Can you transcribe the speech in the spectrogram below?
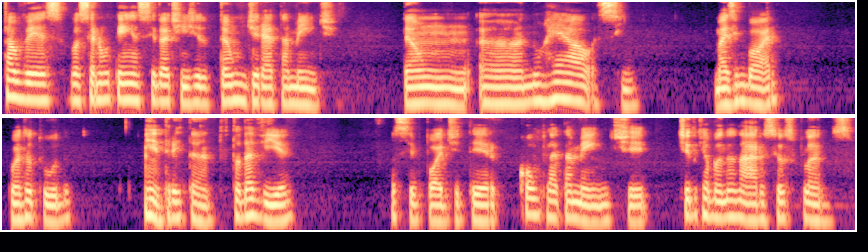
talvez você não tenha sido atingido tão diretamente, tão uh, no real assim. Mas embora, quanto tudo, entretanto, todavia, você pode ter completamente tido que abandonar os seus planos.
